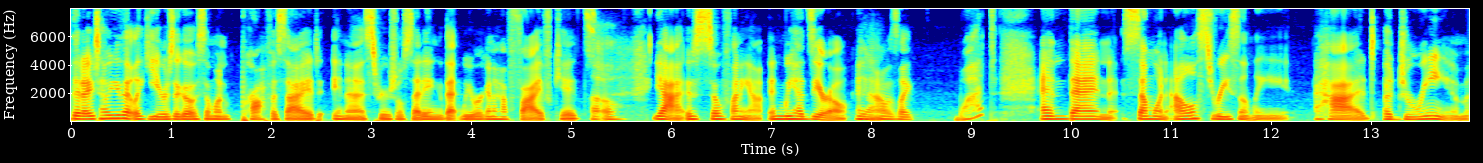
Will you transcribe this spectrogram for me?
Did I tell you that like years ago, someone prophesied in a spiritual setting that we were to have five kids? Uh oh. Yeah, it was so funny. uh, And we had zero. And Yeah. I was like, what? And then someone else recently had a dream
